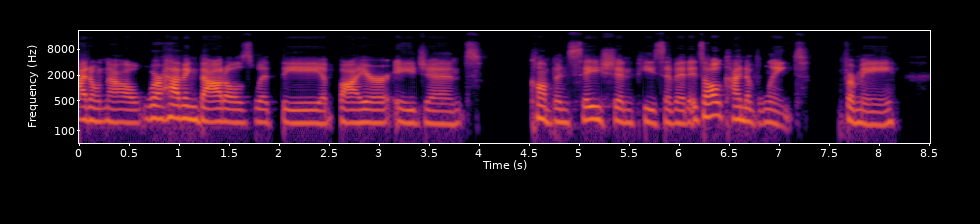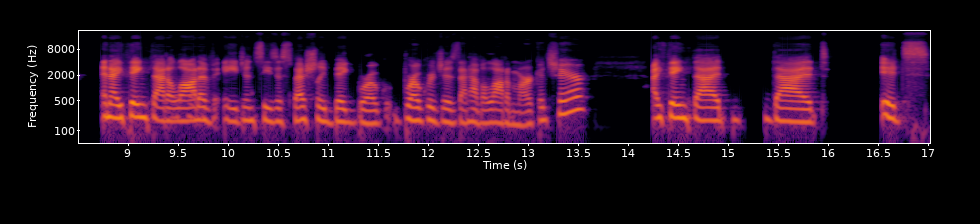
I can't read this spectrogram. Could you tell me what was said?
I don't know, we're having battles with the buyer agent compensation piece of it. It's all kind of linked for me. And I think that a lot of agencies, especially big bro- brokerages that have a lot of market share, I think that that it's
